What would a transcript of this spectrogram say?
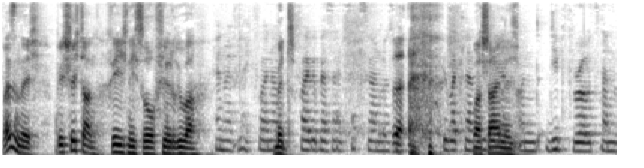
Weiß ich nicht. Bin ich schüchtern. Rede ich nicht so viel drüber. Hätten wir vielleicht vorher eine Mit- Folge besser als Sex hören müssen. über Chlamydien Wahrscheinlich. und Deep Throats, dann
